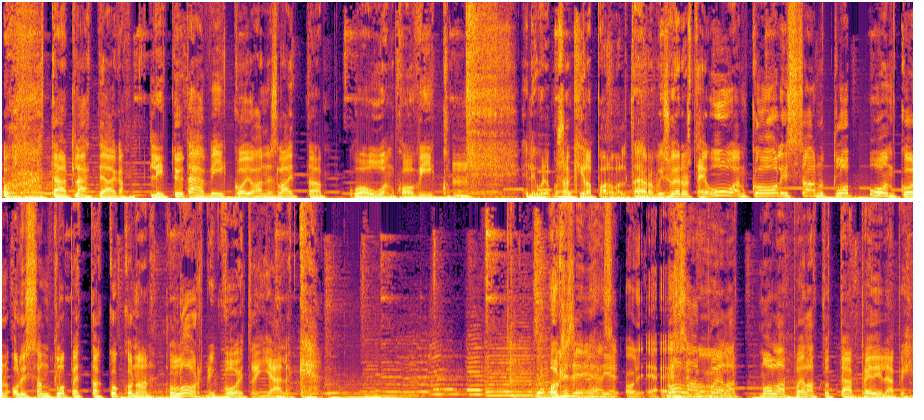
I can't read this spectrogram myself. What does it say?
oh, täältä lähtee aika, liittyy tähän viikkoon. Johannes laittaa, kun on UMK-viikko. Mm. Eli Uuden musan kilpailuvalta Euroviisun edustaja. UMK olisi saanut, lop, UMK olisi saanut lopettaa kokonaan Lordin voiton jälkeen. Onko se silleen, niin, se, oli, me, ollaan pelat, me ollaan pelattu tämä peli läpi.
